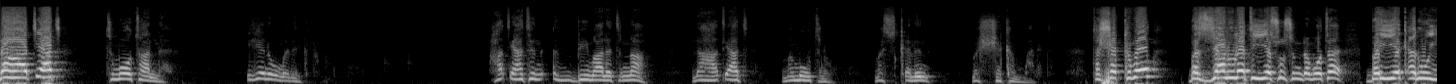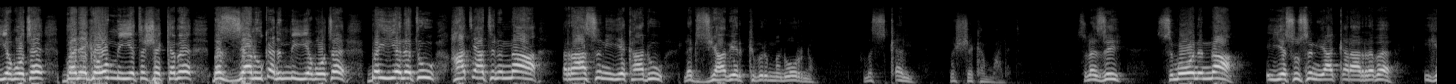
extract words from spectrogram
ለኃጢአት ትሞታለህ። ይሄ ነው መልእክቱ። ኃጢአትን እምቢ ማለትና ለኃጢአት መሞት ነው መስቀልን መሸከም ማለት። ተሸክሞ በዚያኑ ዕለት ኢየሱስ እንደሞተ በየቀኑ እየሞተ በነገውም እየተሸከመ በዚያኑ ቀንም እየሞተ በየዕለቱ ኃጢአትንና ራስን እየካዱ ለእግዚአብሔር ክብር መኖር ነው መስቀል መሸከም ማለት። ስለዚህ ስምዖንና ኢየሱስን ያቀራረበ ይሄ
